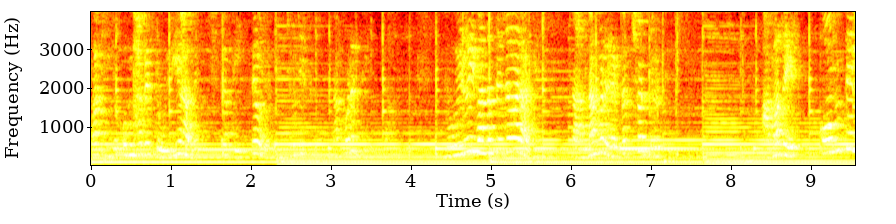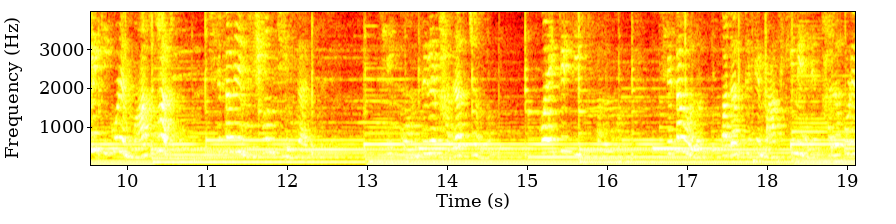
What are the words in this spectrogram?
বা কীরকম ভাবে তৈরি হবে সেটা দেখতে হলে ভিডিওটি স্কিপ করে দেখতে হবে। দই বানাতে যাওয়ার আগে রান্নাঘরের একটা ছোট্ট টিপস। আমাদের কম তেলে কি করে মাছ ভাজবো সেটা নিয়ে ভীষণ যায় সেই কম তেলে ভাজার জন্য কয়েকটি টিপস ফলো সেটা হলো বাজার থেকে মাছ কিনে এনে ভালো করে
